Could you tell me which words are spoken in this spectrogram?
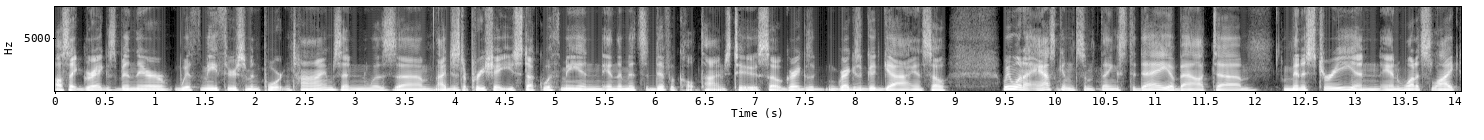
i'll say greg's been there with me through some important times and was um, i just appreciate you stuck with me in, in the midst of difficult times too so greg's a, greg's a good guy and so we want to ask him some things today about um, ministry and and what it's like.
